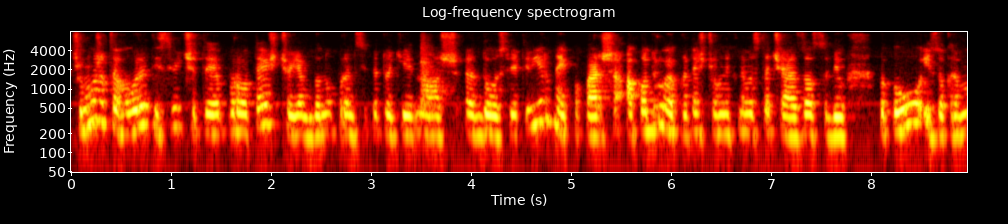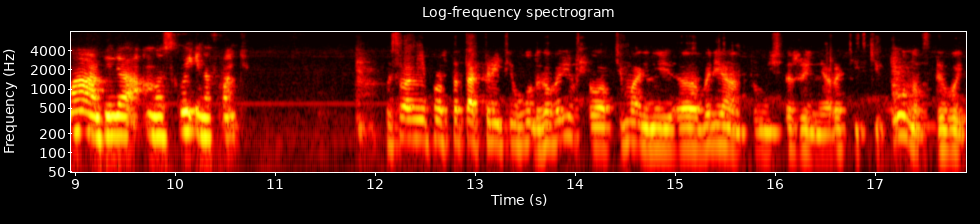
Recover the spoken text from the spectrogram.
Чи може це говорити і свідчити про те, що якби ну в принципі тоді наш е, досвід вірний, по перше, а по-друге, про те, що в них не вистачає засобів ППО, і зокрема біля Москви і на фронті. Мы с вами не просто так третий год говорим, что оптимальный э, вариант уничтожения российских дронов с ДВ,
